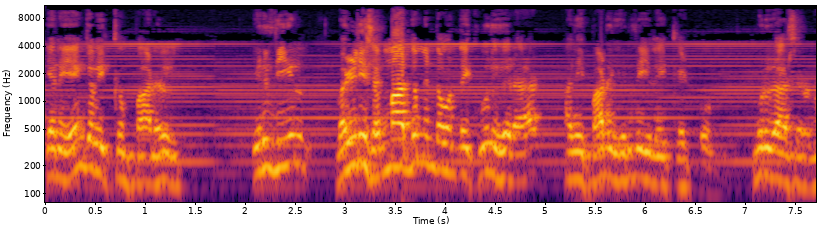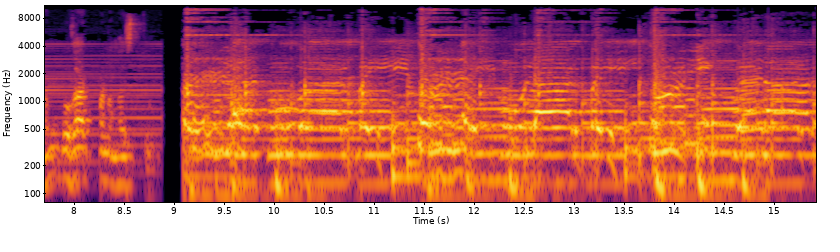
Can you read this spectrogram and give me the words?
என ஏங்க வைக்கும் பாடல். இறுதியில் வள்ளி சன்மார்க்கம் என்ற ஒன்றை கூறுகிறார். அதை பாடல் இறுதியிலே கேட்போம். முருகாசரணம் குகாத்மனம் அஸ்து குவார்பை தொல்லை மூலார்பை துள்ளிங்கனார்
